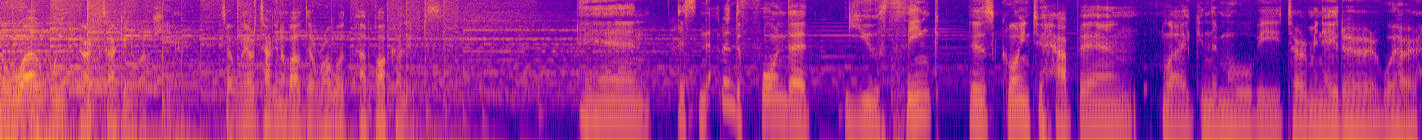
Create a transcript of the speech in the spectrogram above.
so what we are talking about here? So we are talking about the robot apocalypse. And it's not in the form that you think is going to happen like in the movie Terminator where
